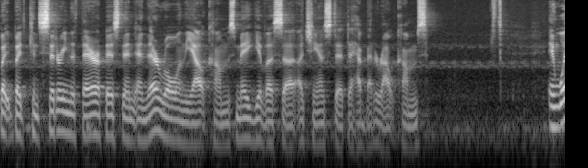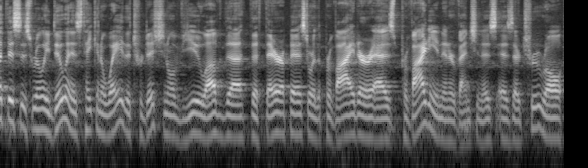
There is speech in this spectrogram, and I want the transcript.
But, but considering the therapist and, and their role in the outcomes may give us a, a chance to, to have better outcomes. And what this is really doing is taking away the traditional view of the, the therapist or the provider as providing an intervention as, as their true role,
